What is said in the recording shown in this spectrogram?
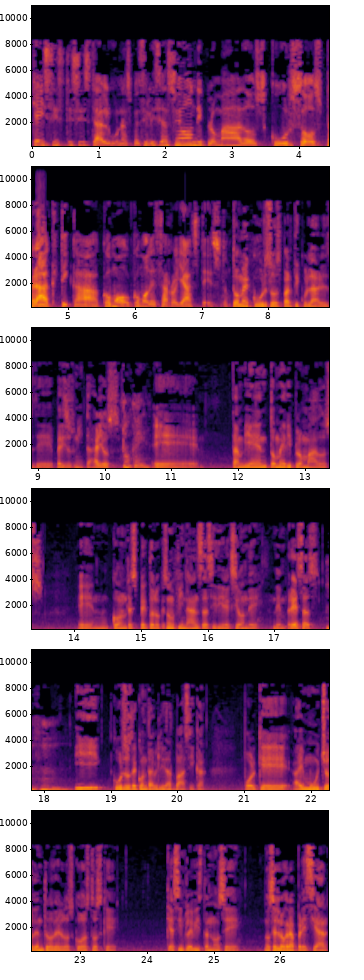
¿Qué hiciste? ¿Hiciste alguna especialización, diplomados, cursos, práctica? ¿Cómo, cómo desarrollaste esto? Tomé cursos particulares de precios unitarios. Okay. Eh, también tomé diplomados en, con respecto a lo que son finanzas y dirección de, de empresas uh -huh. y cursos de contabilidad básica, porque hay mucho dentro de los costos que, que a simple vista no se, no se logra apreciar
